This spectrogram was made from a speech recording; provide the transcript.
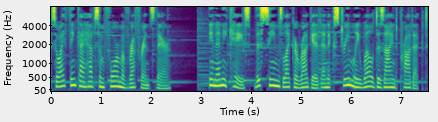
so I think I have some form of reference there. In any case, this seems like a rugged and extremely well-designed product.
